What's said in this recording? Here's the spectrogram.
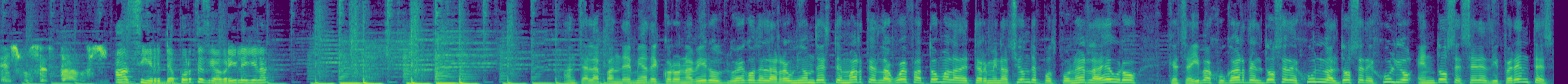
en sus estados. Asir Deportes Gabriel Ayala. Ante la pandemia de coronavirus, luego de la reunión de este martes, la UEFA toma la determinación de posponer la Euro, que se iba a jugar del 12 de junio al 12 de julio en 12 sedes diferentes.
